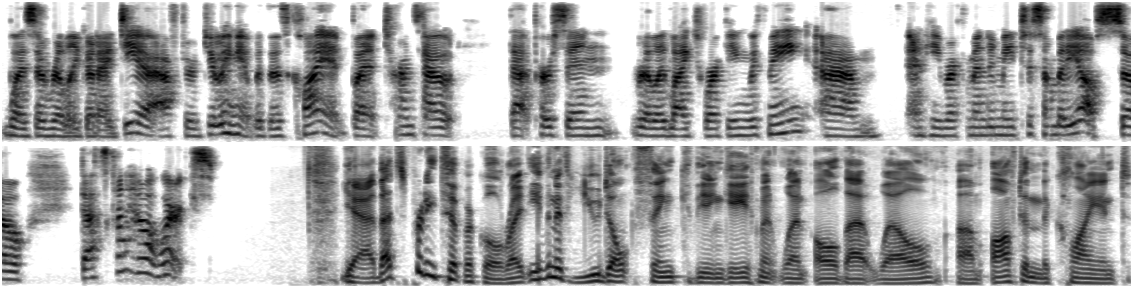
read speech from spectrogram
was a really good idea after doing it with this client. But turns out that person really liked working with me um, and he recommended me to somebody else. So that's kind of how it works. Yeah, that's pretty typical, right? Even if you don't think the engagement went all that well, um, often the client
